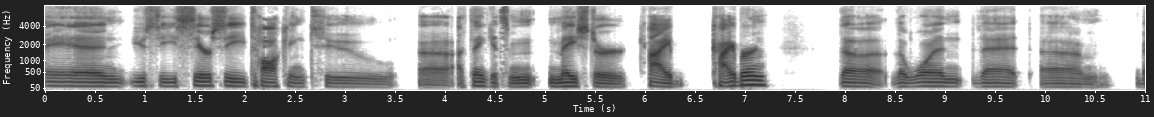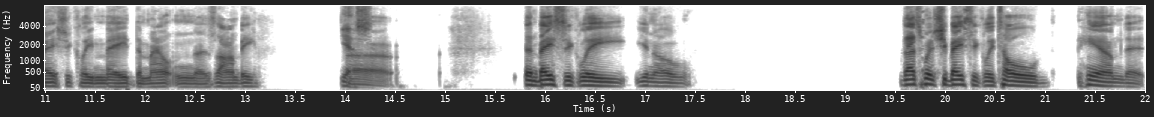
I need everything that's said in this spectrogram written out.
And you see Cersei talking to uh I think it's M- Maester Ky Qyburn, the the one that um basically made the mountain a zombie. Yes. Uh, and basically, you know, that's when she basically told him that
